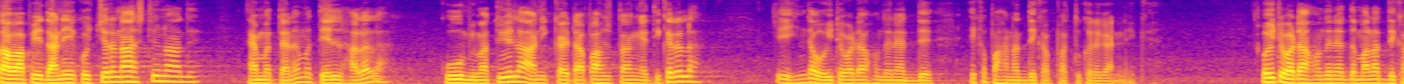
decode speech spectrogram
තව අපේ ධනය කොච්චර නාස්ති වුණාද. හැම තැනම තෙල් හලලා කූමි මතු වෙලා අනික් අයට අපහසුතන් ඇති කරලා ඒ හින්ද ඔයිට වඩා හොඳ නැද්ද එක පහනත් දෙකක් පත්තු කරගන්න එක. ඔයිට වඩා හොඳ නැද්ද මලත් දෙකක්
